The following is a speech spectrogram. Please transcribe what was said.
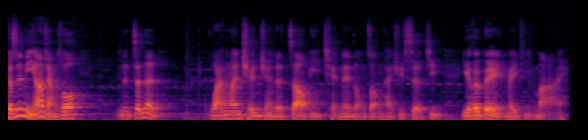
可是你要讲说，那真的完完全全的照以前那种状态去设计，也会被媒体骂，哎，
